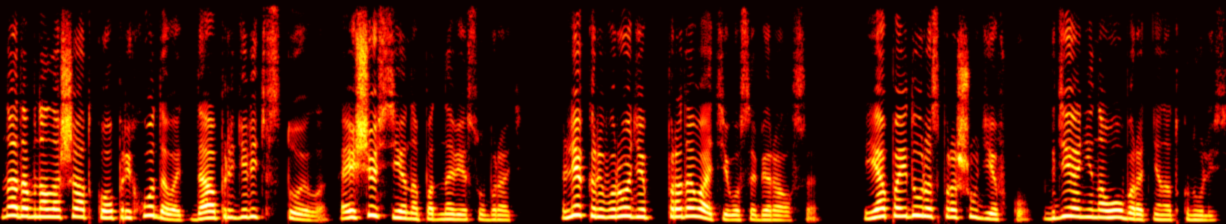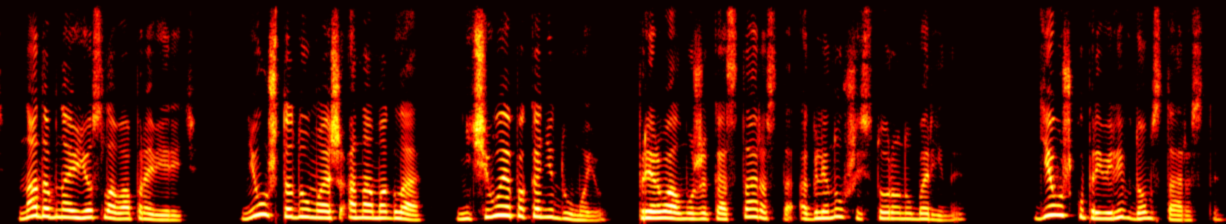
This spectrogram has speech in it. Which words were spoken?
Надо на лошадку оприходовать, да определить в стойло, а еще сено под навес убрать. Лекарь вроде продавать его собирался. Я пойду расспрошу девку, где они на оборотня наткнулись. Надо на ее слова проверить. Неужто, думаешь, она могла? Ничего я пока не думаю, — прервал мужика староста, оглянувшись в сторону Барины. Девушку привели в дом старосты.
